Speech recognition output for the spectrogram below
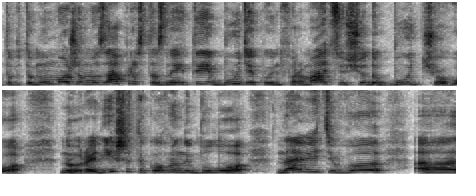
Тобто ми можемо запросто знайти будь-яку інформацію щодо будь-чого. Ну раніше такого не було. Навіть в а,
